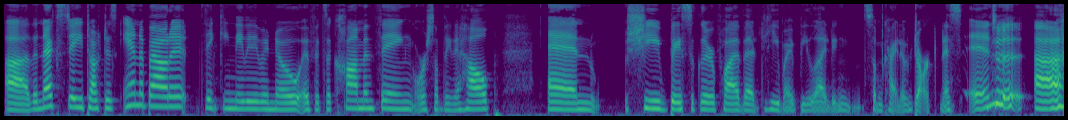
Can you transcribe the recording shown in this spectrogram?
Uh, the next day, he talked to his aunt about it, thinking maybe they would know if it's a common thing or something to help. And she basically replied that he might be lighting some kind of darkness in. uh,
